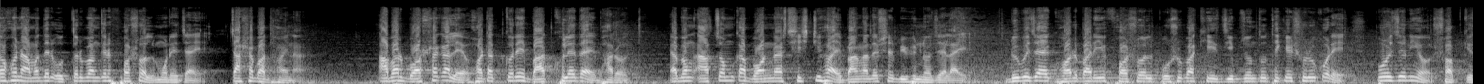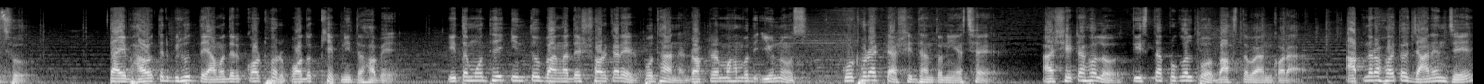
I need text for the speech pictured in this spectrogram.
তখন আমাদের উত্তরবঙ্গের ফসল মরে যায়, চাষাবাদ হয় না। আবার বর্ষাকালে হঠাৎ করে বাঁধ খুলে দেয় ভারত, এবং আচমকা বন্যার সৃষ্টি হয় বাংলাদেশের বিভিন্ন জেলায়। ডুবে যায় ঘরবাড়ি, ফসল, পশু পাখি, জীবজন্তু থেকে শুরু করে প্রয়োজনীয় সব কিছু তাই ভারতের বিরুদ্ধে আমাদের কঠোর পদক্ষেপ নিতে হবে। ইতিমধ্যেই কিন্তু বাংলাদেশ সরকারের প্রধান ডক্টর মোহাম্মদ ইউনুস কঠোর একটা সিদ্ধান্ত নিয়েছে। আর সেটা হলো তিস্তা প্রকল্প বাস্তবায়ন করা। আপনারা হয়তো জানেন যে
